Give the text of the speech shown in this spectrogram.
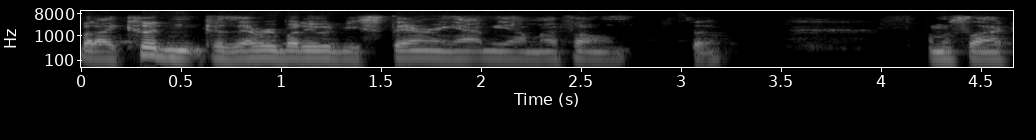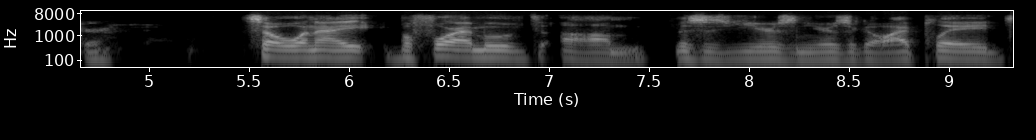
but I couldn't because everybody would be staring at me on my phone. I'm a slacker. So when I before I moved, um, this is years and years ago, I played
